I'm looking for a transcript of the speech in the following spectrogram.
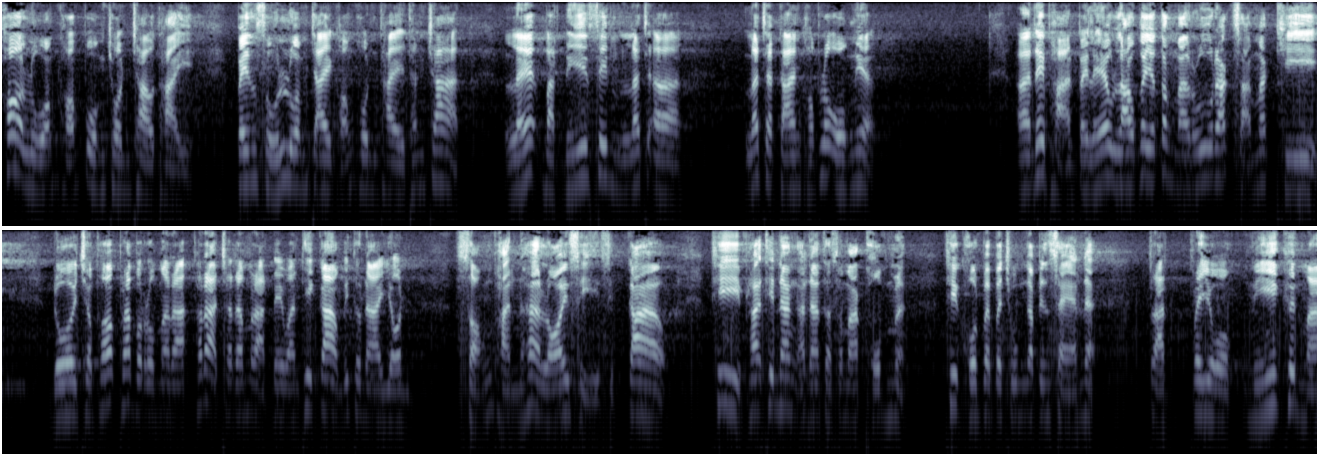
พ่อหลวงของปวงชนชาวไทย เป็นศูนย์รวมใจของคนไทยทั้งชาติ และบัดนี้สิ้นรัชรัชการของพระองค์เนี่ยได้ผ่านไปแล้วเราก็จะต้องมารู้รักสามัคคี โดยเฉพาะพระบรมพระราชดำรัสในวันที่ 9 มิถุนายน 2549 ที่พระที่นั่งอนันตสมาคม ที่คนไปประชุมกันเป็นแสนน่ยตรัสประโยคนี้ขึ้นมา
